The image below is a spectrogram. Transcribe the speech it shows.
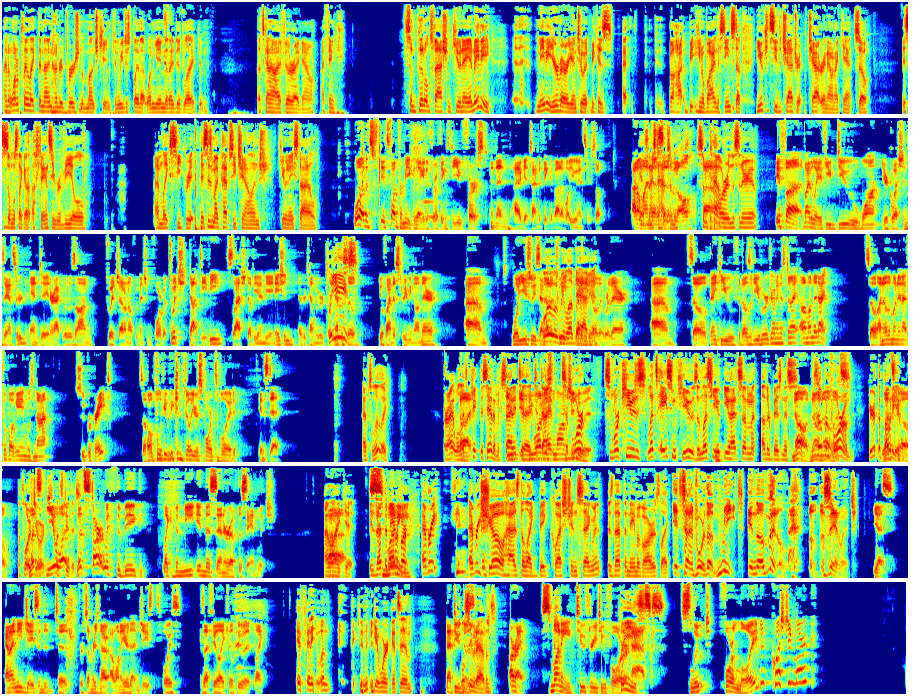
I don't want to play like the 900th version of Munchkin. Can we just play that one game that I did like? And that's kind of how I feel right now. I think some good old fashioned Q and A and maybe, uh, maybe you're very into it because uh, behind, you know, behind the scenes stuff. You can see the chat chat right now, and I can't. So this is almost like a, a fancy reveal. I'm like secret. This is my Pepsi challenge Q and A style. Well, and it's it's fun for me because I get to throw things to you first, and then I get time to think about it while you answer. So I don't yeah, mind nice that to have some, at all. Some um, power in the scenario. If, uh, by the way, if you do want your questions answered and to interact with us on Twitch. I don't know if we mentioned before, but twitch.tv slash WNBA Nation. Every time we record Please. an episode, you'll find us streaming on there. Um, we'll usually send out a tweet we love to have you know that we're there. Um, so thank you for those of you who are joining us tonight on Monday night. So I know the Monday night football game was not super great. So hopefully we can fill your sports void instead. Absolutely. All right, well, let's uh, kick this in. I'm excited you, to, to dive some more, it. some more cues. Let's a some cues, unless you, you had some other business. No, no, this is open no, forum. You're at the podium. Let's go. The floor is yours. You know let's what? do this. Let's start with the big, like the meat in the center of the sandwich. I like uh, it. Is that the name of our every every show has the like big question segment? Is that the name of ours? Like it's time for the meat in the middle of the sandwich. Yes. And I need Jason to, to for some reason, I, I want to hear that in Jason's voice because I feel like he'll do it like. If anyone can make it work, it's him. That dude. We'll see what happens. All right. Smoney two three two four asks Sloot for Loyd? Question mark.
